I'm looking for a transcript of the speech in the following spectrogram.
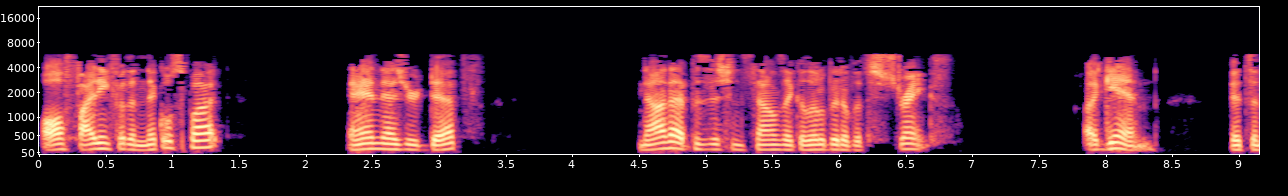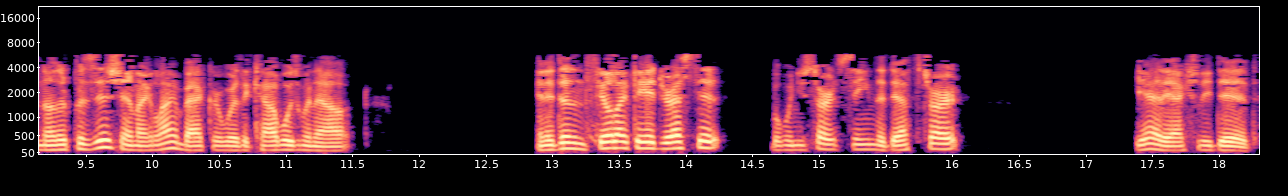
all fighting for the nickel spot, and as your depth, now that position sounds like a little bit of a strength. Again, it's another position like linebacker where the Cowboys went out, and it doesn't feel like they addressed it, but when you start seeing the depth chart, yeah, they actually did.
